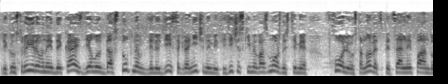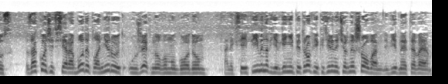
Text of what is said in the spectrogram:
Реконструированные ДК сделают доступным для людей с ограниченными физическими возможностями. В холле установят специальный пандус. Закончить все работы планируют уже к Новому году. Алексей Пименов, Евгений Петров, Екатерина Чернышова. Видное ТВ.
